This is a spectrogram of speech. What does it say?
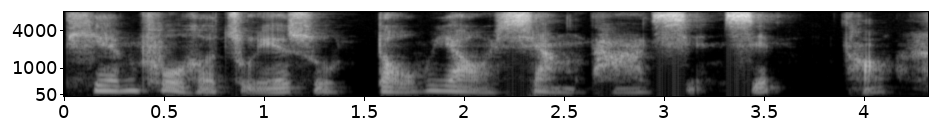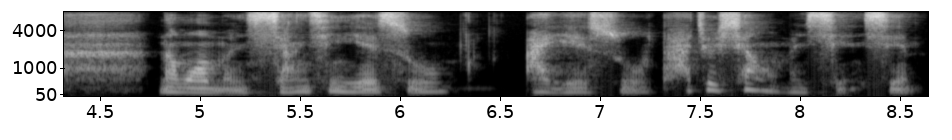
天父和主耶稣都要向他显现。好，那么我们相信耶稣，爱耶稣，他就向我们显现。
